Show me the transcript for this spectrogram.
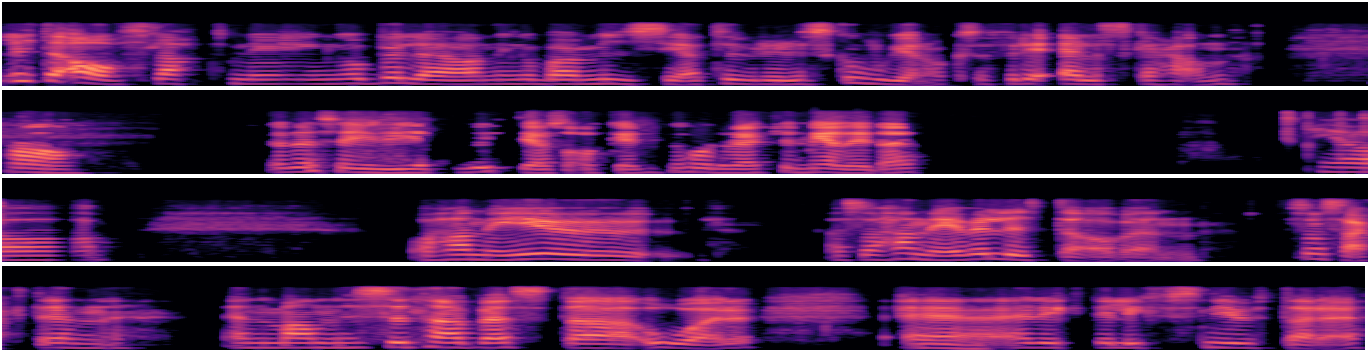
lite avslappning och belöning och bara mysiga turer i skogen också för det älskar han. Ja. ja, där säger du jätteviktiga saker. Jag håller verkligen med dig där. Ja. Och han är ju, alltså han är väl lite av en, som sagt, en, en man i sina bästa år. Mm. Eh, en riktig livsnjutare.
